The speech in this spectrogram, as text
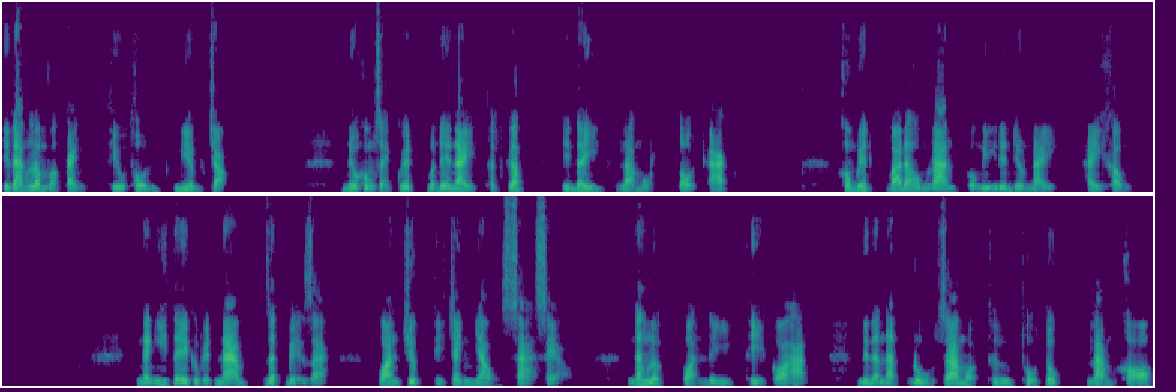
thì đang lâm vào cảnh thiếu thốn nghiêm trọng. Nếu không giải quyết vấn đề này thật gấp thì đấy là một tội ác. Không biết bà Đào Hồng Lan có nghĩ đến điều này hay không? Ngành y tế của Việt Nam rất bệ rạc, quan chức thì tranh nhau xả xẻo năng lực quản lý thì có hạn, nên đã nặn đủ ra mọi thứ thủ tục làm khó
